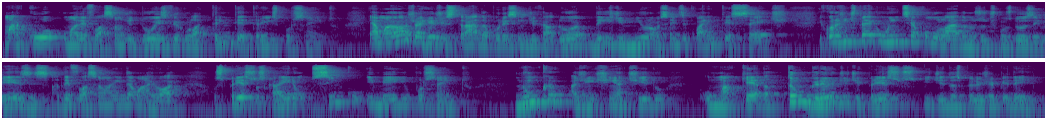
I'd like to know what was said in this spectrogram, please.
marcou uma deflação de 2,33%. É a maior já registrada por esse indicador desde 1947. E quando a gente pega um índice acumulado nos últimos 12 meses, a deflação é ainda maior. Os preços caíram 5,5%. Nunca a gente tinha tido uma queda tão grande de preços pedidas pelo IGPDI.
